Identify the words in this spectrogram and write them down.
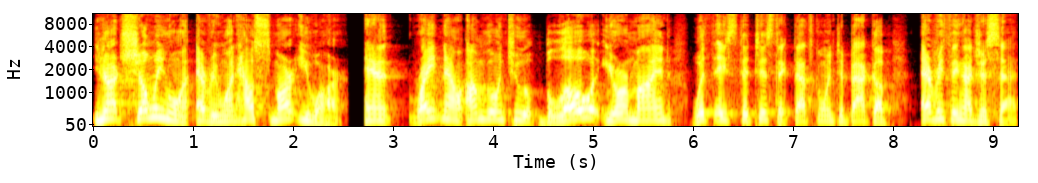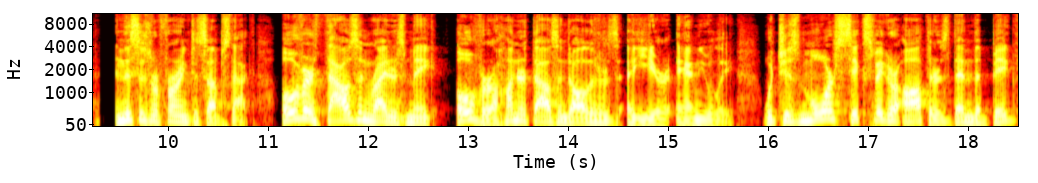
You're not showing everyone how smart you are. And right now, I'm going to blow your mind with a statistic that's going to back up everything I just said. And this is referring to Substack. Over a thousand writers make over $100,000 a year annually, which is more six figure authors than the big,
